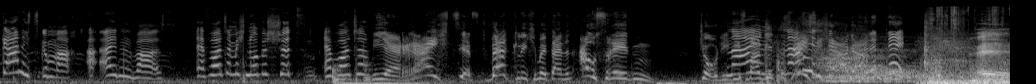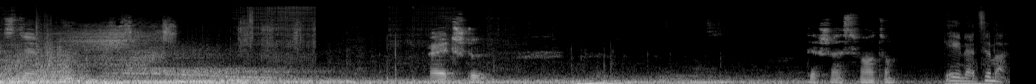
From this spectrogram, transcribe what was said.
gar nichts gemacht. Aiden war es. Er wollte mich nur beschützen. Er wollte... Mir reicht's jetzt wirklich mit deinen Ausreden. Jody, Nein, diesmal gibt es nein. richtig Ärger. nee. Hältst den. Halt still. Der scheiß Vater. Geh in dein Zimmer.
